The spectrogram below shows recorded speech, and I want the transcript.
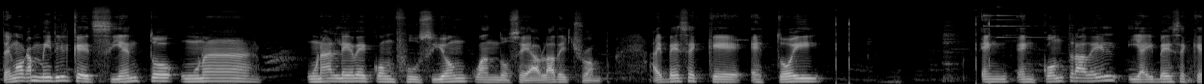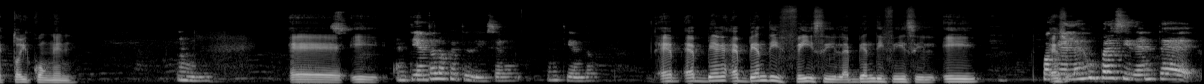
tengo que admitir que siento una, una leve confusión cuando se habla de Trump. Hay veces que estoy en, contra de él y hay veces que estoy con él. Mm. Eh, y entiendo lo que tú dices, entiendo. Es, bien, es bien difícil, es bien difícil. Y Porque él es un presidente,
